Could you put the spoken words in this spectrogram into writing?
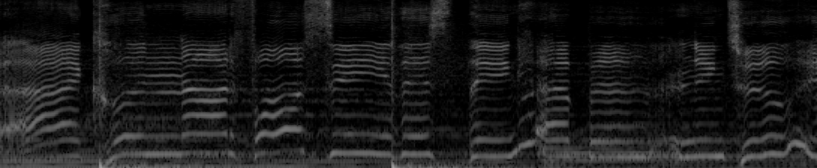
I could not foresee this thing happening to you.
